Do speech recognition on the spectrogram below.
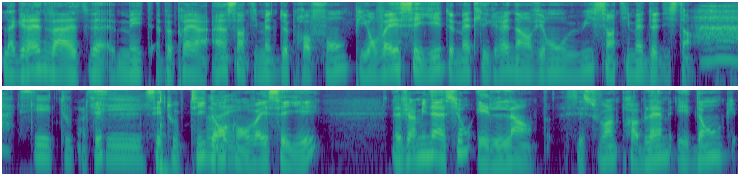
La graine va, mettre à peu près à 1 cm de profond, puis on va essayer de mettre les graines à environ 8 cm de distance. Ah, c'est tout petit. C'est tout petit, donc Ouais. on va essayer. La germination est lente. C'est souvent le problème. Et donc,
